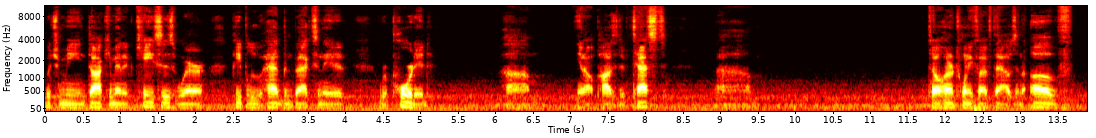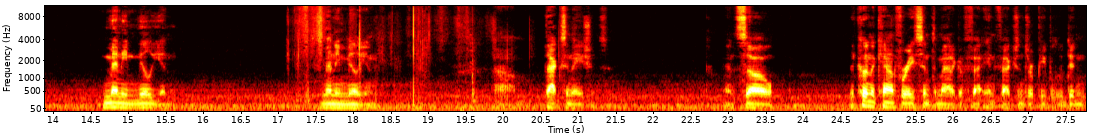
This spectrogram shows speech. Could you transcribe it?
which mean documented cases where people who had been vaccinated reported, um, you know, a positive test. Um, to 125,000 of many million, many million um, vaccinations. And so they couldn't account for asymptomatic infections or people who didn't,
